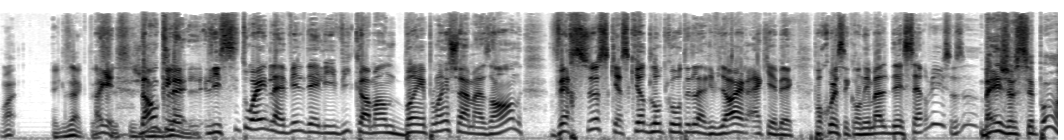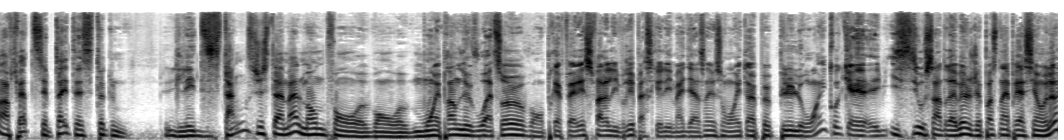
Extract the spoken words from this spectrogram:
Ouais, exact. OK. C'est- c'est- je Donc, le- les citoyens de la ville de Lévis commandent bien plein sur Amazon versus qu'est-ce qu'il y a de l'autre côté de la rivière à Québec. Pourquoi? C'est qu'on est mal desservi, c'est ça? Ben, je sais pas. En fait, c'est peut-être c'est peut-être une- les distances, justement. Le monde vont, vont moins prendre le voiture, vont préférer se faire livrer parce que les magasins vont être un peu plus loin. Quoique, ici, au centre-ville, j'ai pas cette impression-là.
